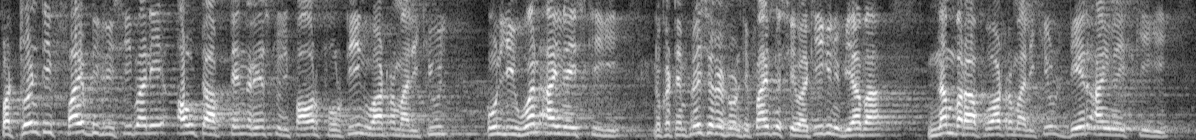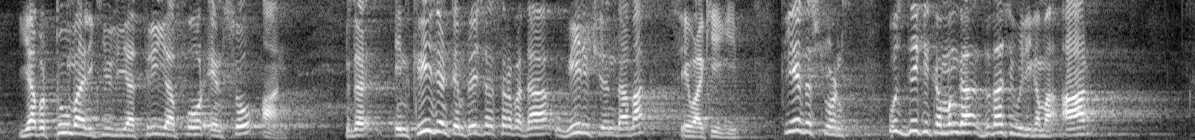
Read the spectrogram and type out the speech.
په 25 ډیګري سی باندې آوټ اف 10 ریز ټو دی پاور 14 واټر مالیکول اونلی 1 آینایز کیږي نو که ټمپریچر 25 نه سیوا کیږي نو بیا به نمبر اف واټر مالیکول ډیر آینایز کیږي یا به 2 مالیکول یا 3 یا 4 اینڈ سو آن نو د انکریز ان ټمپریچر سره به دا ویلیو چې دا به سیوا کیږي کلیر د سټوډنټس اوس دې کې کومه زدا سی ویلی کومه آر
